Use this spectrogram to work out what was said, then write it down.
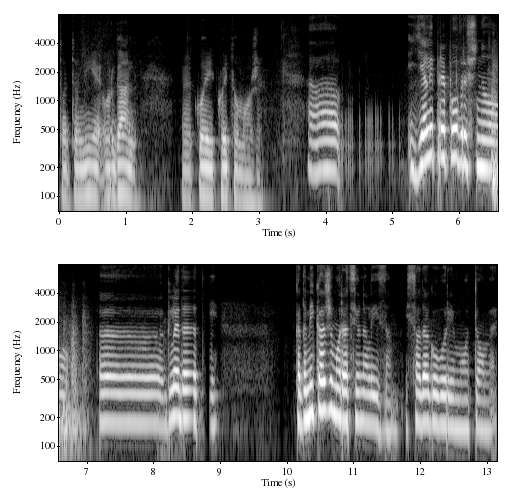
to, to nije organ e, koji, koji to može. A, je li prepovršno e, gledati, kada mi kažemo racionalizam i sada govorimo o tome,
